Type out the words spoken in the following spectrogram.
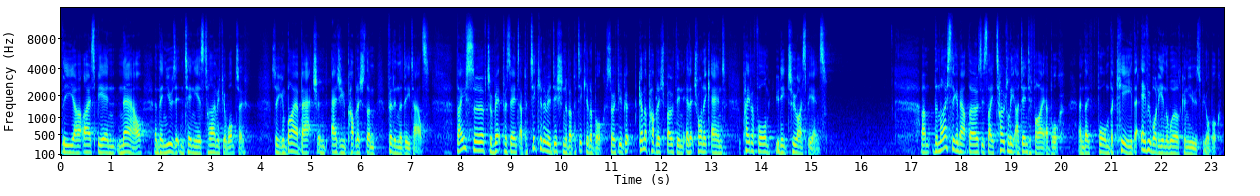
the uh, ISBN now, and then use it in 10 years' time if you want to. So you can buy a batch, and as you publish them, fill in the details. They serve to represent a particular edition of a particular book. So if you're going to publish both in electronic and paper form, you need two ISBNs. Um, the nice thing about those is they totally identify a book and they form the key that everybody in the world can use for your book.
